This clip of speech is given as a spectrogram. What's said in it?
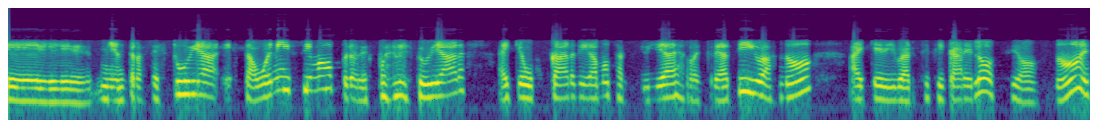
Eh, mientras estudia está buenísimo, pero después de estudiar hay que buscar, digamos, actividades recreativas, ¿no? hay que diversificar el ocio, ¿no? Eh,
